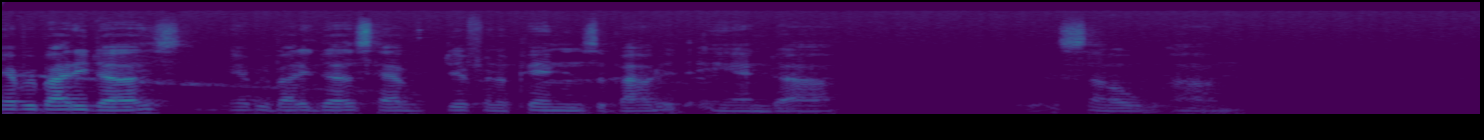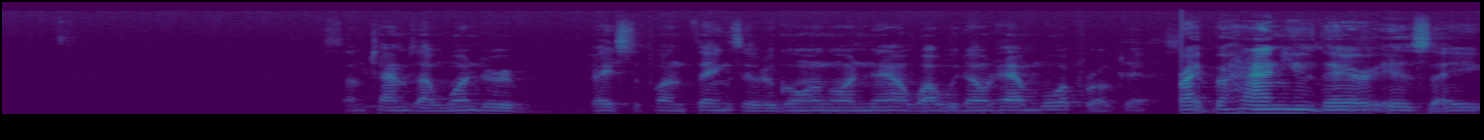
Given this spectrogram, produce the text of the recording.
Everybody does. Everybody does have different opinions about it, and uh, so um, sometimes I wonder, based upon things that are going on now, why we don't have more protests. Right behind you there is a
